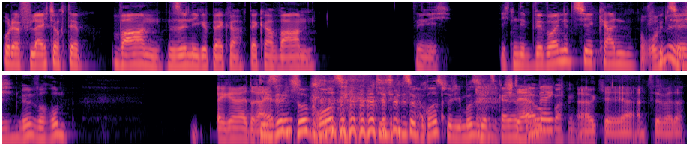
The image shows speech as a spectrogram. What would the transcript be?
Oder vielleicht auch der wahnsinnige Bäcker. Bäcker Wahn. Den ich. wir wollen jetzt hier keinen Warum nicht? Nö, warum? Bäckerei 30? Die sind so groß, die sind so groß für die muss ich jetzt keine Werbung Sternbeck? machen. Ah, Okay, ja, erzähl weiter.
